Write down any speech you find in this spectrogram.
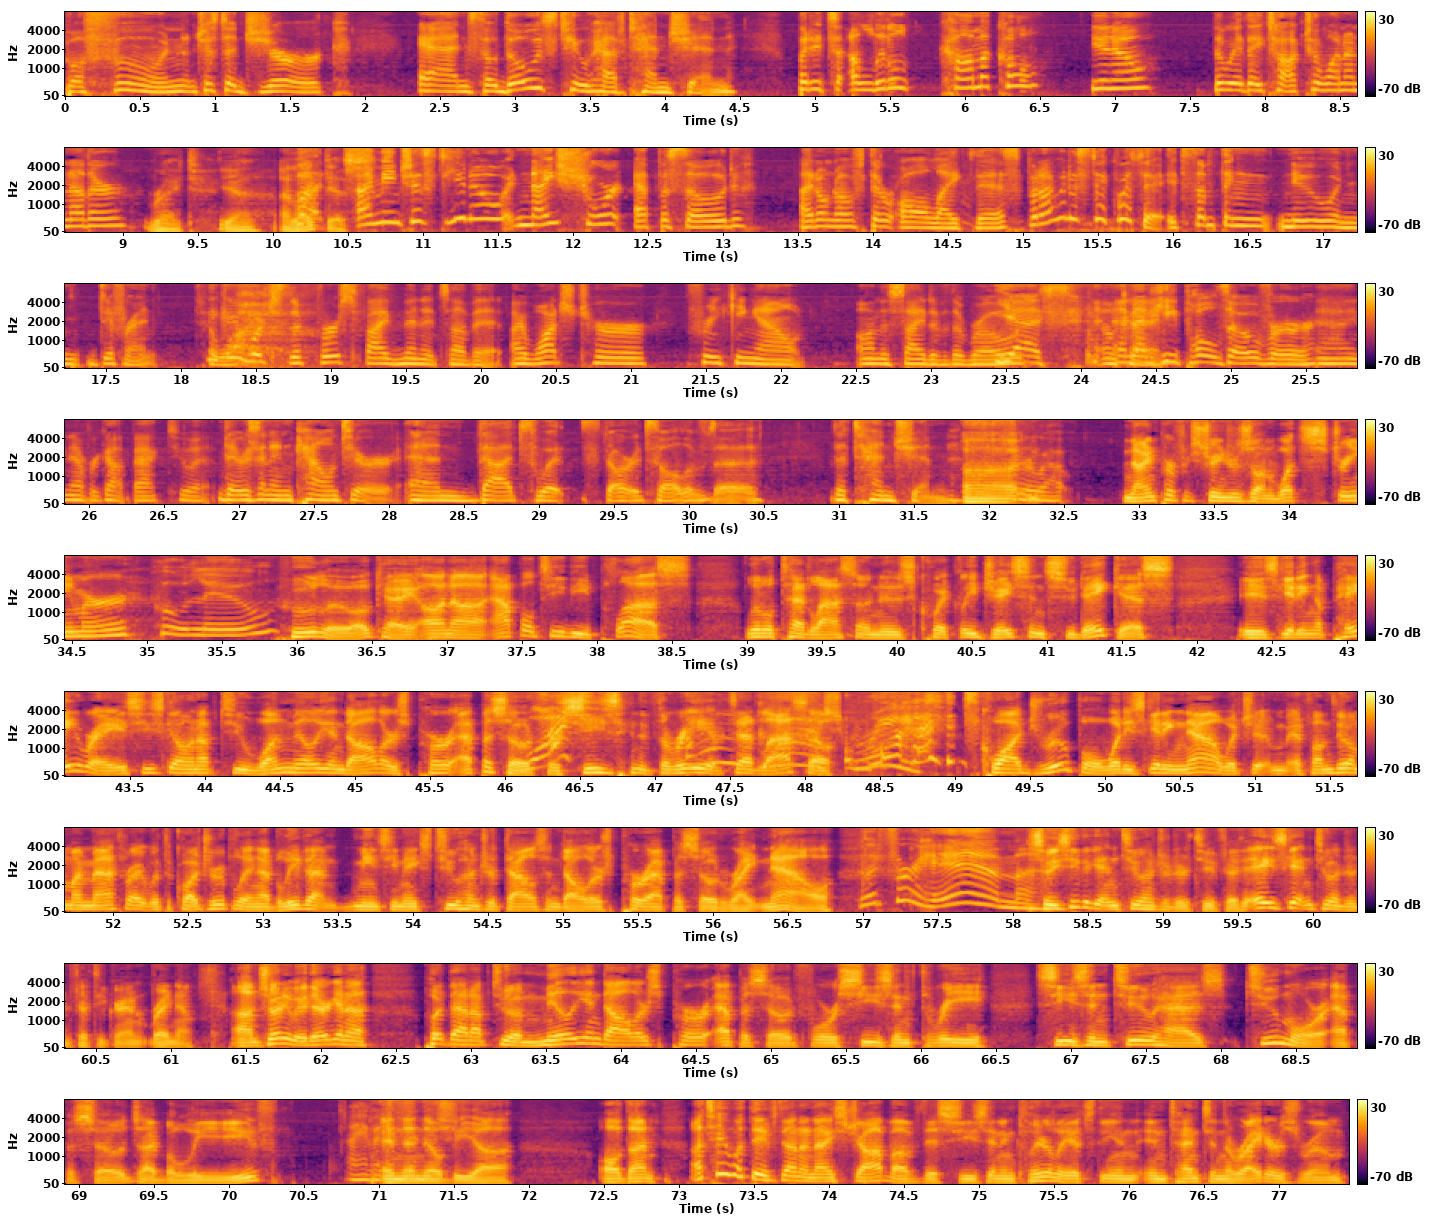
buffoon, just a jerk. And so those two have tension, but it's a little comical, you know, the way they talk to one another. Right. Yeah. I like this. I mean, just, you know, nice short episode. I don't know if they're all like this, but I'm going to stick with it. It's something new and different. I think I watched the first five minutes of it. I watched her freaking out on the side of the road. Yes. And then he pulls over. And I never got back to it. There's an encounter, and that's what starts all of the the tension Uh, throughout. Nine Perfect Strangers on what streamer? Hulu. Hulu. Okay. On uh, Apple TV Plus, little Ted Lasso news quickly. Jason Sudeikis is getting a pay raise. He's going up to $1 million per episode for season three of Ted Lasso. What? Quadruple what he's getting now, which, um, if I'm doing my math right with the quadrupling, I believe that means he makes $200,000 per episode right now. Good for him. So he's either getting 200 or 250. He's getting 250 grand right now. Um, so anyway, they're going to put that up to a million dollars per episode for season three. Season two has two more episodes, I believe. I haven't And then there'll be uh, all done. I'll tell you what they've done a nice job of this season, and clearly it's the in- intent in the writer's room.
